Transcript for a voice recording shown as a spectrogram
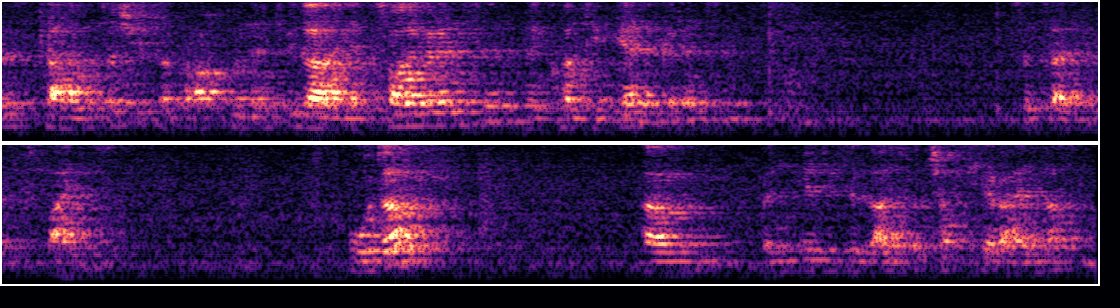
das ist ein kleiner Unterschied, da braucht man entweder eine Zollgrenze, eine Kontingentgrenze, zurzeit gibt es beides, oder ähm, wenn wir diese Landwirtschaft hier reinlassen,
